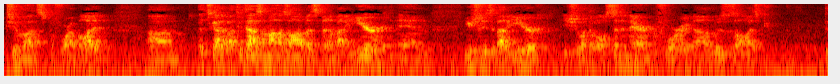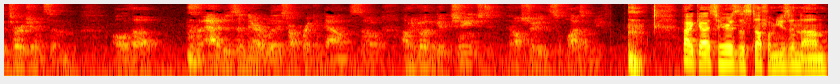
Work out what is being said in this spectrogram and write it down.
two months before I bought it. Um, it's got about 2,000 miles on it, but it's been about a year, and usually it's about a year. You should let the oil sit in there before it uh, loses all its detergents and all the additives in there where they start breaking down. So I'm gonna go ahead and get it changed, and I'll show you the supplies I'm using. All right, guys, so here's the stuff I'm using. Um,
